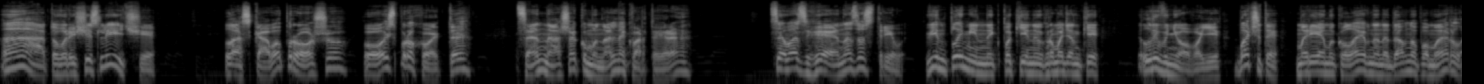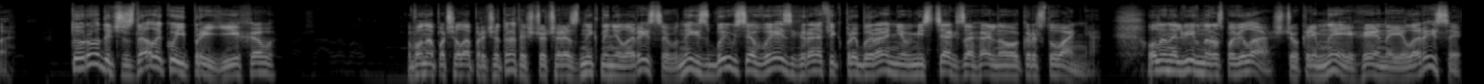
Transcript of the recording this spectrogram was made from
А, товариші слідчі. Ласкаво прошу. Ось проходьте. Це наша комунальна квартира. Це вас Гена зустрів. Він племінник покійної громадянки Ливньової. Бачите, Марія Миколаївна недавно померла. То родич здалеку й приїхав. Вона почала причитати, що через зникнення Лариси в них збився весь графік прибирання в місцях загального користування. Олена Львівна розповіла, що крім неї, Гена і Лариси,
